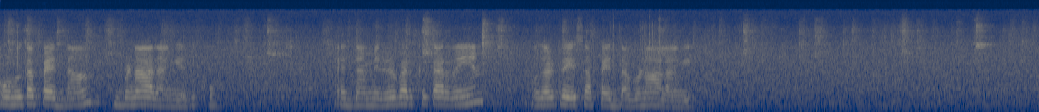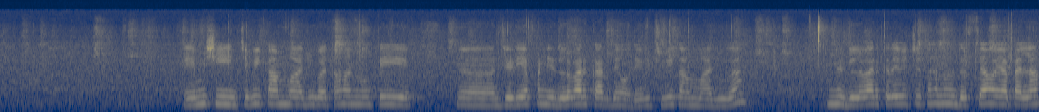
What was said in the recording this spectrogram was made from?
ਉਹਨੂੰ ਤਾਂ ਆਪਾਂ ਇਦਾਂ ਬਣਾ ਦਾਂਗੇ ਦੇਖੋ। ਇਦਾਂ ਮਿਰਰ ਵਰਕ ਕਰ ਰਹੇ ਆ ਉਹਦਾ ਟਰੇਸ ਆਪਾਂ ਇਦਾਂ ਬਣਾ ਲਾਂਗੇ। ਇਹ ਮਸ਼ੀਨ 'ਚ ਵੀ ਕੰਮ ਆ ਜਾਊਗਾ ਤੁਹਾਨੂੰ ਤੇ ਅਹ, ਜਿਹੜੀ ਆਪਾਂ ਨਿਡਲ ਵਰਕ ਕਰਦੇ ਹਾਂ ਉਹਦੇ ਵਿੱਚ ਵੀ ਕੰਮ ਆ ਜਾਊਗਾ ਨਿਡਲ ਵਰਕ ਦੇ ਵਿੱਚ ਤੁਹਾਨੂੰ ਦੱਸਿਆ ਹੋਇਆ ਪਹਿਲਾਂ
